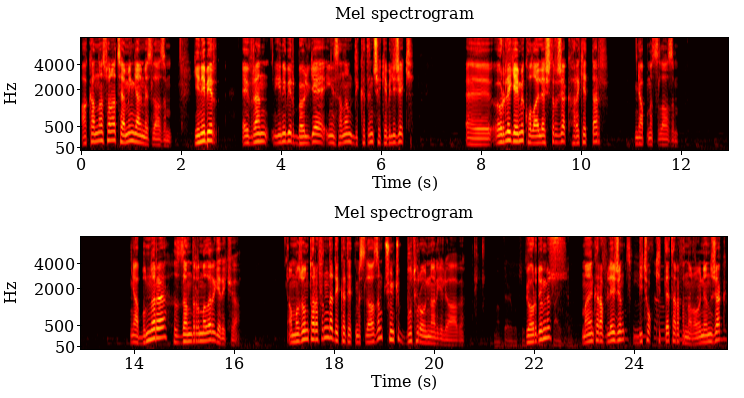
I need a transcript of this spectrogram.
Akkan'dan sonra Temin gelmesi lazım. Yeni bir evren, yeni bir bölge insanın dikkatini çekebilecek. Ee, early game'i kolaylaştıracak hareketler yapması lazım. Ya bunlara hızlandırılmaları gerekiyor. Amazon tarafının da dikkat etmesi lazım çünkü bu tür oyunlar geliyor abi. Gördüğümüz Minecraft Legend birçok kitle tarafından oynanacak.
